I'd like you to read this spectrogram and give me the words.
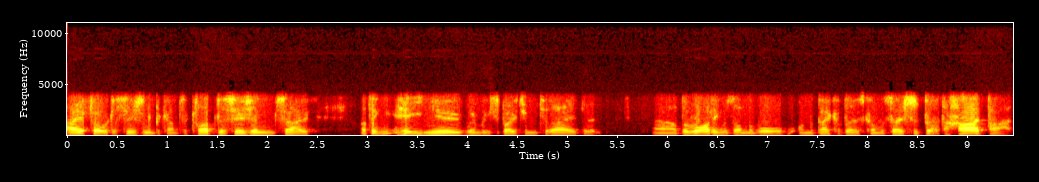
AFL decision. It becomes a club decision. So I think he knew when we spoke to him today that uh, the writing was on the wall on the back of those conversations. But the hard part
